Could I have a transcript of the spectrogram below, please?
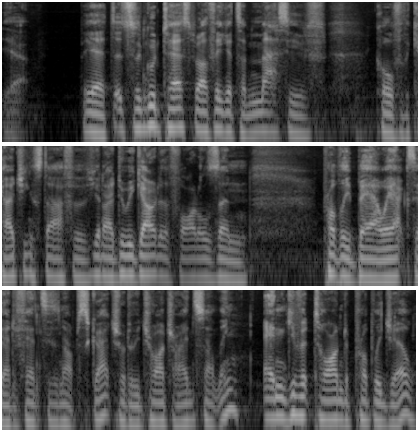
Yeah. But yeah, it's, it's a good test, but I think it's a massive call for the coaching staff of, you know, do we go to the finals and probably bow out because our defence isn't up to scratch, or do we try train something and give it time to properly gel?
